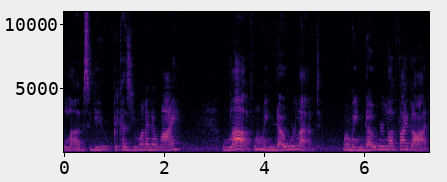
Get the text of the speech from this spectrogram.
loves you because you want to know why? Love, when we know we're loved, when we know we're loved by God,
